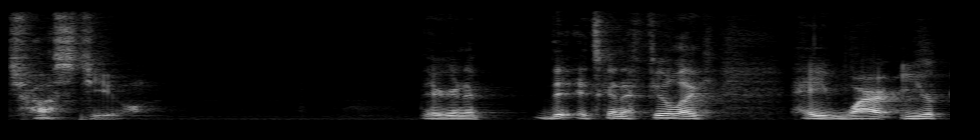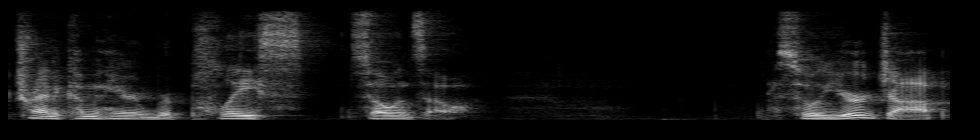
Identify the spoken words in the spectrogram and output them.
trust you they're gonna. It's gonna feel like, hey, why you're trying to come in here and replace so and so. So your job,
